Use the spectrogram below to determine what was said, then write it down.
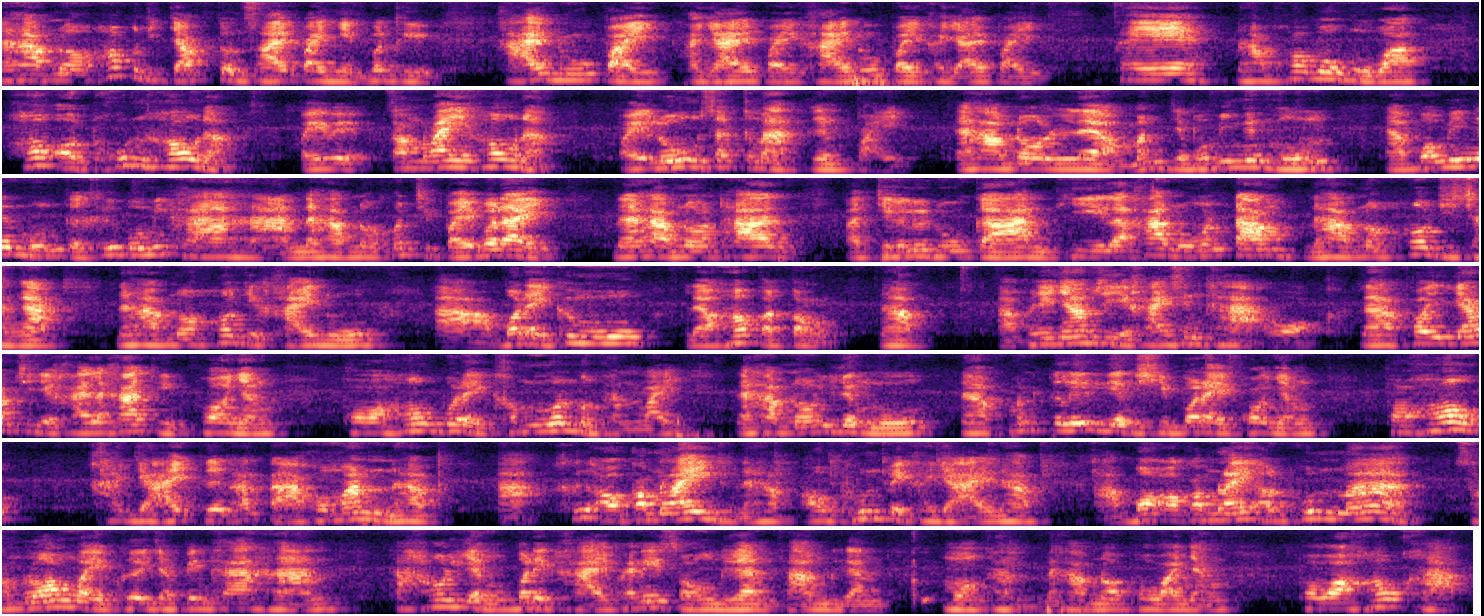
นะครับเนาะเขาก็สิจับต้นสายไปเห็นบ่ถือขายหนูไปขยายไปขายหนูไปขยายไปแต่นะครับเขาบอกหูว่าเขาเอาทุนเขาน่ะ ไปกำไรเข้าน่ะ ไปลงสักมากเกินไปนะครับโดนแล้วมันจะบ่มีเงินหมุนนะครับบ่มีเงินหมุนก็คือบ่มีค่าอาหารนะครับเนาะมันสิไปบ่ได้นะครับเนาะถ้าอ่าเจอฤดูกาลที่ราคาหนูมันต่ำนะครับเนาะเฮาสิชะงักนะครับเนาะเฮาสิขายหนูอ่าบ่ได้คือหมู่แล้วเฮาก็ต้องนะครับอ่าพยายามสิจะขายสินค้าออกนะครับพยายามสิจะขายราคาถึงพอหยังพอเฮาบ่ได้คำนวณเบิ่งหันไว้นะครับเน้องเลี้ยงหนูนะครับมันก็เลยเลี้ยงชีพบ่ได้พอหยังพอเฮา ขยายเกินอัตราของมันนะครับอ่าคือเอากำไรนะครับ เอาทุนไปขยายนะครับอ่าบ่เอากำไรเอาทุนมาสำรองไว้เพื่อจะเป็นค่าอาหาร ถ้าเฮาเลี้ยงบ่ได้ขายภายในสองเดือนสามเดือนมองหันนะครับเนาะเพราะว่ายังเพราะว่าเฮาขาด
